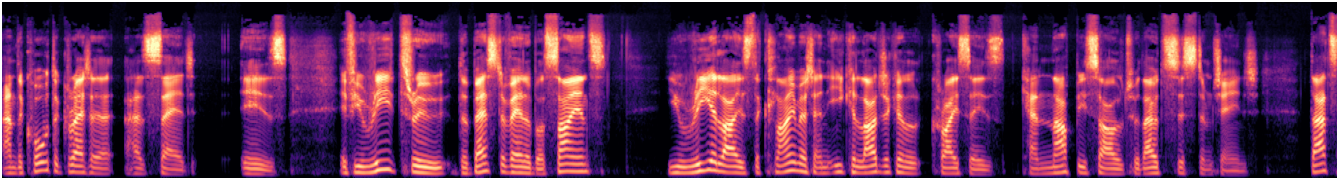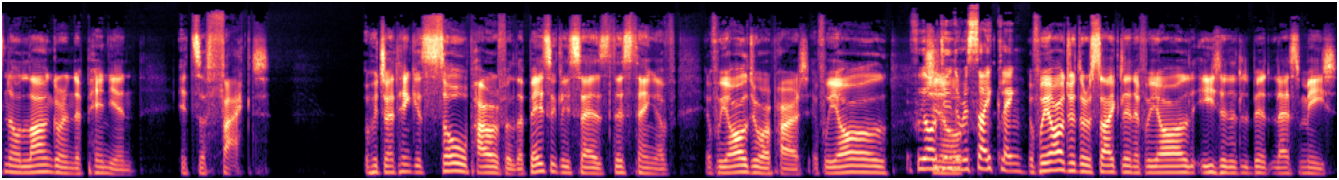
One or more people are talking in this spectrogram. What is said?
And the quote that Greta has said is if you read through the best available science, you realize the climate and ecological crises cannot be solved without system change. That's no longer an opinion, it's a fact. Which I think is so powerful that basically says this thing of if we all do our part, if we all If we all do know, the recycling, if we all do the recycling, if we all eat a little bit less meat,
